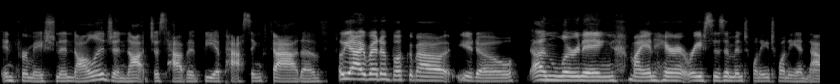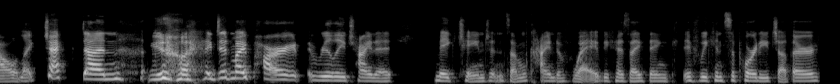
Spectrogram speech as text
information and knowledge and not just have it be a passing fad of, oh, yeah, I read a book about, you know, unlearning my inherent racism in 2020 and now like check, done. You know, I did my part, really trying to make change in some kind of way because I think if we can support each other,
